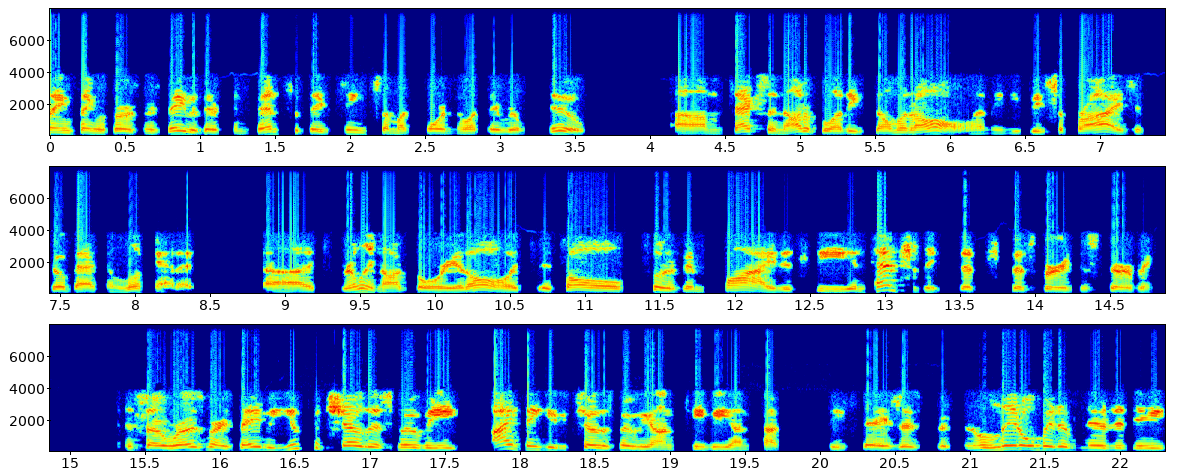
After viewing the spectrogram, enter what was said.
same thing with Rosemary's Baby. They're convinced that they've seen so much more than what they really do. Um, it's actually not a bloody film at all. I mean, you'd be surprised if you go back and look at it. Uh, it's really not gory at all. It's it's all sort of implied. It's the intensity that's that's very disturbing. And so, Rosemary's Baby, you could show this movie. I think you could show this movie on TV uncut these days. There's a little bit of nudity.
